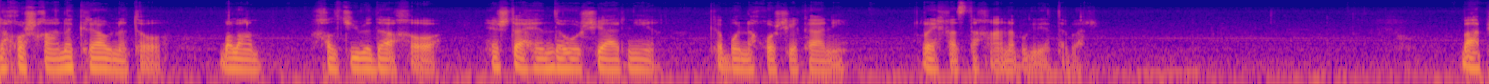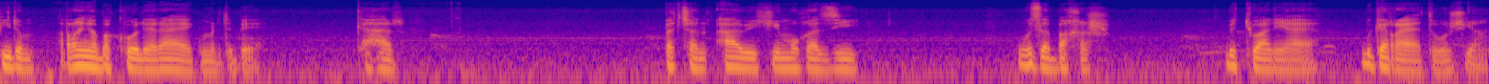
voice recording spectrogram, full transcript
نەخۆشخانە کراونەتەوە بەڵام خەڵکی بەداخەوە هێشتا هێندە هۆشیار نییە کە بۆ نەخۆشییەکانی ڕێی خەستەخانە بگرێتەبەر. باپیرم ڕەنگە بە کۆلێرایەک مردبێ کە هەر بە چەند ئاوێکی موغەزی وزە بەخش بتوانیایە بگەڕایەتەوە ژیان.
